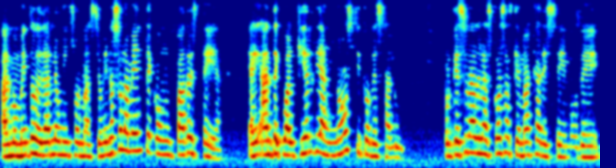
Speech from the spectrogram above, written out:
al momento de darle una información. Y no solamente con padres TEA, eh, ante cualquier diagnóstico de salud, porque es una de las cosas que más carecemos, de,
